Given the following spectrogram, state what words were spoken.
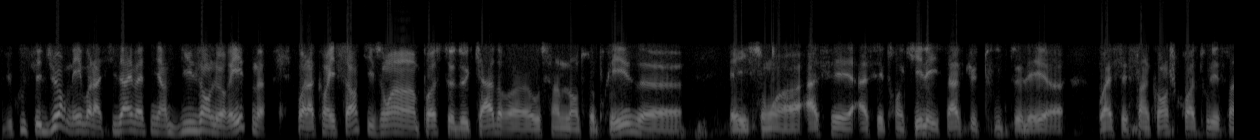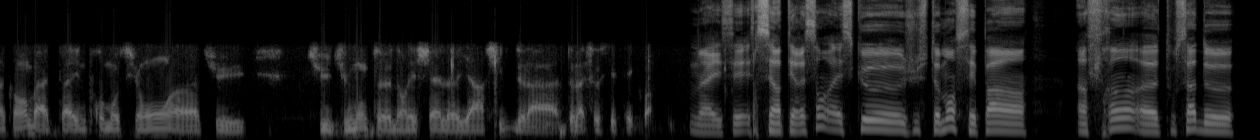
Du coup, c'est dur, mais voilà, s'ils arrivent à tenir 10 ans le rythme, voilà, quand ils sortent, ils ont un poste de cadre euh, au sein de l'entreprise euh, et ils sont assez, assez tranquilles et ils savent que toutes les ouais, c'est 5 ans, je crois, tous les 5 ans, bah, tu as une promotion, euh, tu, tu, montes dans l'échelle hiérarchique de la, de la société. Quoi. Ouais, c'est intéressant. Est-ce que justement, c'est pas un, frein, euh, tout ça, de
